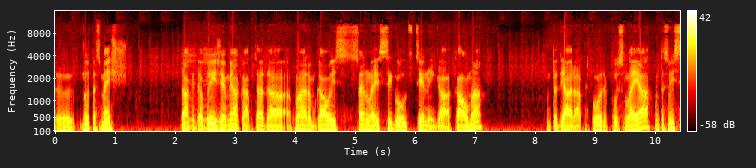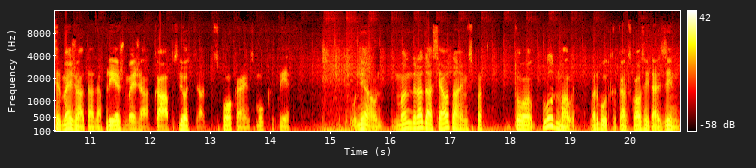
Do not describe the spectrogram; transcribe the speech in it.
uh, nu tas mežs. Tā ka tev Mhm. brīžiem jākāp tādā apmēram Gaujas senlējas Siguldas cienīgā kalnā. Un tad jārāpjas pa otru pusi lejā. Un tas viss ir mežā, tādā priežu mežā. Kāpes ļoti tāda spokaina, smuka vieta. Un, jā, un man radās jautājums par to pludmali. Varbūt kāds klausītājs zina.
